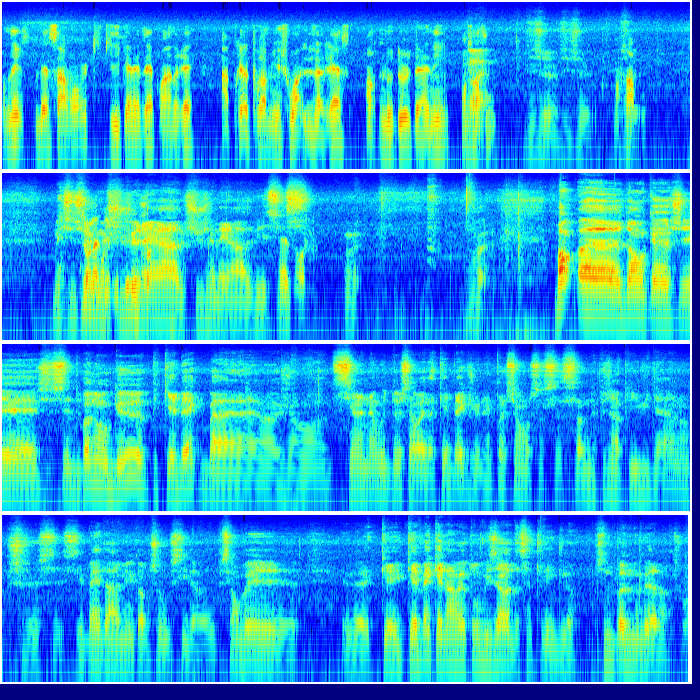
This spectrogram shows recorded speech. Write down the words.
je voulais savoir qui, les Canadiens prendraient. Après le premier choix, le reste, entre nous deux, Danny, on s'en fout. C'est sûr, c'est sûr. On s'en fout. Mais c'est sûr, moi, je suis général. Je suis général. Ouais. Ouais. Bon, euh, donc, euh, c'est de bon augure. Puis Québec, ben, euh, genre, d'ici un an ou deux, ça va être à Québec. J'ai l'impression que ça, ça, semble de plus en plus évident. C'est bien tant mieux comme ça aussi. Là. Si on veut. Québec est dans le rétroviseur de cette ligue-là. C'est une bonne nouvelle en soi.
